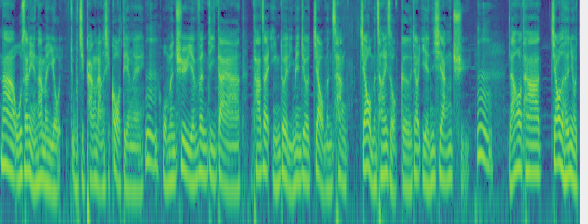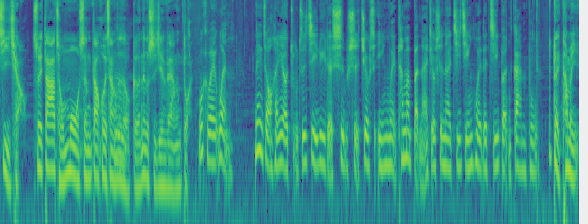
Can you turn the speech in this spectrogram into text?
那吴三连他们有五级旁狼是固定哎，嗯，我们去盐分地带啊，他在营队里面就叫我们唱，教我们唱一首歌叫《盐香曲》，嗯，然后他教的很有技巧，所以大家从陌生到会唱这首歌，嗯、那个时间非常短。我可不可以问？那种很有组织纪律的，是不是就是因为他们本来就是那基金会的基本干部？对他们，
